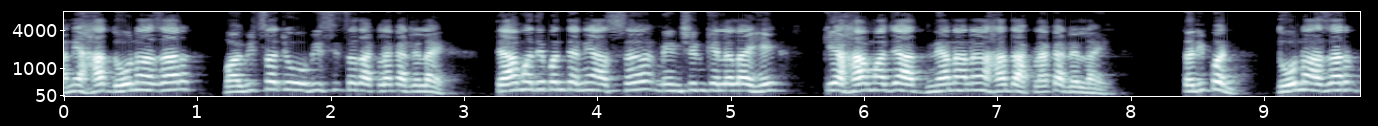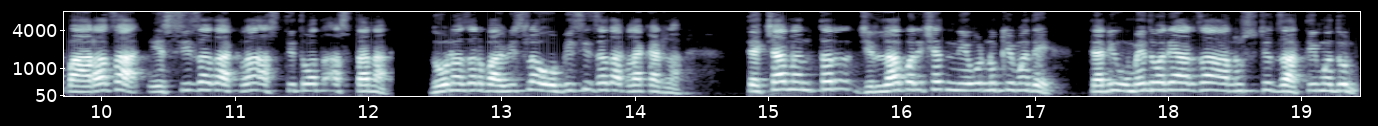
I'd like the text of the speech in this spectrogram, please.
आणि हा दोन हजार बावीसचा जो ओबीसीचा दाखला काढलेला आहे त्यामध्ये पण त्यांनी असं मेन्शन केलेलं आहे की हा माझ्या अज्ञानानं हा दाखला काढलेला आहे. तरी पण दोन हजार बाराचा एस सीचा दाखला अस्तित्वात असताना दोन हजार बावीसला ओबीसीचा दाखला काढला. त्याच्यानंतर जिल्हा परिषद निवडणुकीमध्ये त्यांनी उमेदवारी अर्ज अनुसूचित जातीमधून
